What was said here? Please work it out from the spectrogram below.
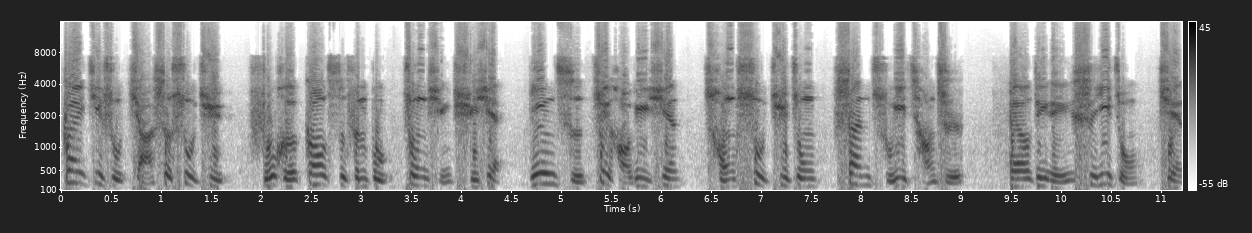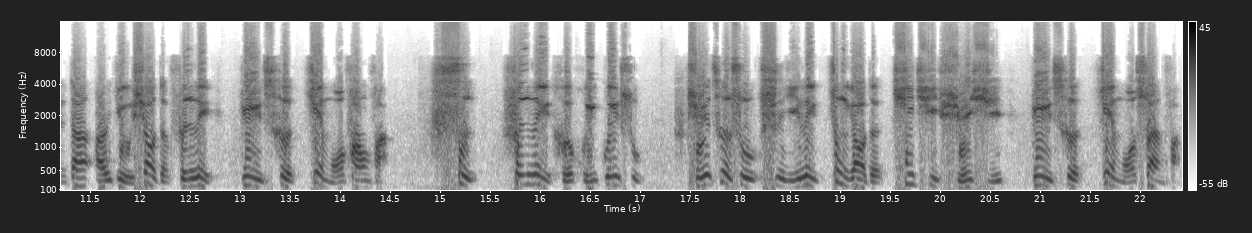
该技术假设数据符合高斯分布中型曲线，因此最好预先从数据中删除异常值。LDA 是一种。简单而有效的分类预测建模方法。四、分类和回归数决策树是一类重要的机器学习预测建模算法。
